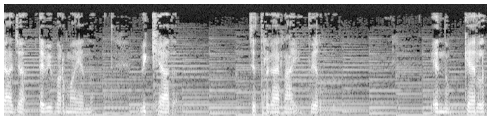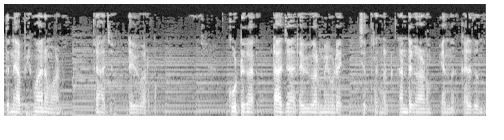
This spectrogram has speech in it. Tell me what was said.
രാജ രവിവർമ്മ എന്ന വിഖ്യാത ചിത്രകാരനായി തീർന്നത് എന്നും കേരളത്തിന്റെ അഭിമാനമാണ് രാജ രവിവർമ്മ. കൂട്ടുകാർ രാജ രവിവർമ്മയുടെ ചിത്രങ്ങൾ കണ്ടു കാണും എന്ന് കരുതുന്നു.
